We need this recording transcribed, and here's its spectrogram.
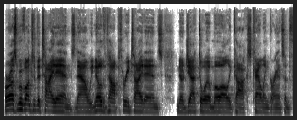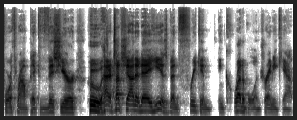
Or else move on to the tight ends. Now we know the top three tight ends. You know Jack Doyle, Mo Alie-Cox, Kylen Granson, fourth round pick this year, who had a touchdown today. He has been freaking incredible in training camp.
